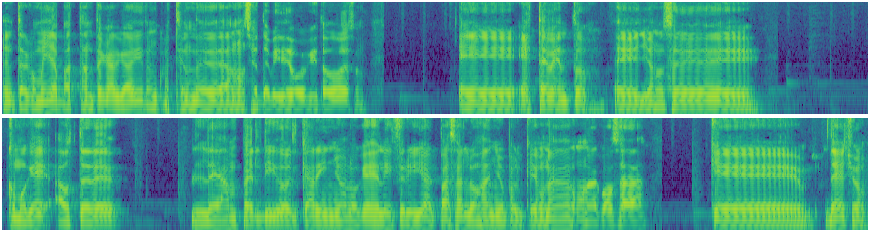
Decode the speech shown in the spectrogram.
entre comillas, bastante cargadito en cuestión de, anuncios de videojuegos y todo eso. Eh, este evento, eh, yo no sé, como que a ustedes le han perdido el cariño a lo que es el E3 al pasar los años, porque una, una cosa que de hecho,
